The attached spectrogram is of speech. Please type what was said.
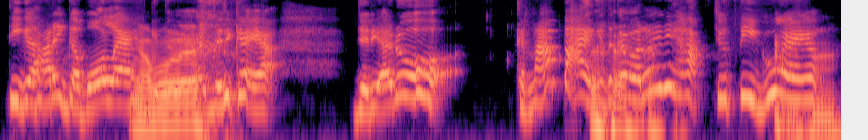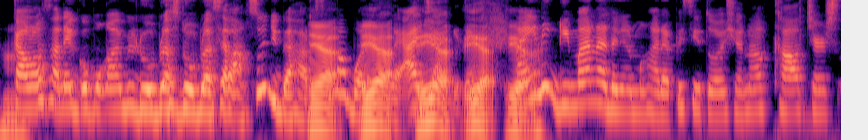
tiga hari gak boleh Nggak gitu boleh. ya. Jadi kayak jadi aduh kenapa gitu kan padahal ini hak cuti gue. Mhm. Kalau seandainya gue mau ngambil 12 12 ya langsung juga harusnya ya mah boleh boleh aja iya, gitu. iya, iya. Nah ini gimana dengan menghadapi situational cultures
